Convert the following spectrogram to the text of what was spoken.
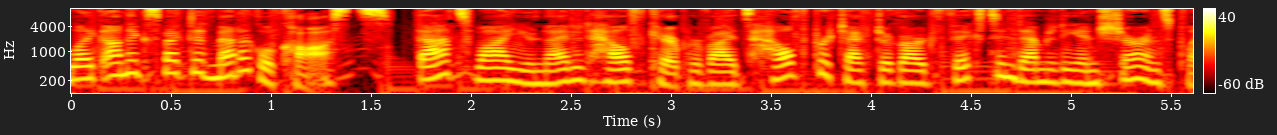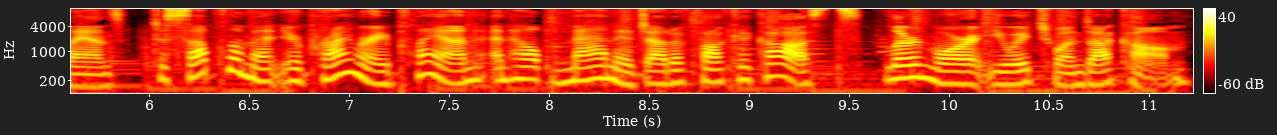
like unexpected medical costs. That's why United Healthcare provides Health Protector Guard fixed indemnity insurance plans to supplement your primary plan and help manage out of pocket costs. Learn more at uh1.com.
